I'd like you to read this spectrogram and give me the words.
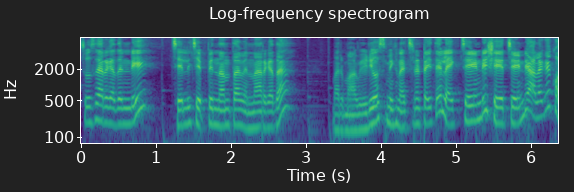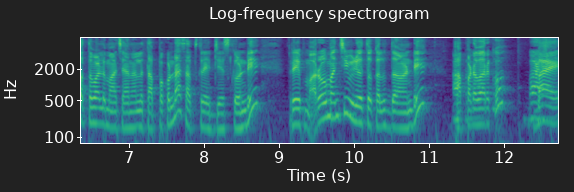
చూశారు కదండి? చెల్లి చెప్పిందంతా విన్నారు కదా? మరి మా వీడియోస్ మీకు నచ్చినట్టయితే లైక్ చేయండి షేర్ చేయండి అలాగే కొత్త వాళ్ళు మా ఛానల్ని తప్పకుండా సబ్స్క్రైబ్ చేసుకోండి. రేపు మరో మంచి వీడియోతో కలుద్దామండి. అప్పటి వరకు బాయ్.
